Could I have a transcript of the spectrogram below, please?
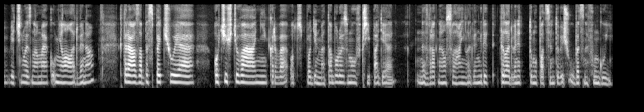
většinou je známa jako umělá ledvina, která zabezpečuje očišťování krve od splodin metabolismu v případě nezvratného selhání ledvin, kdy ty ledviny tomu pacientovi už vůbec nefungují.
